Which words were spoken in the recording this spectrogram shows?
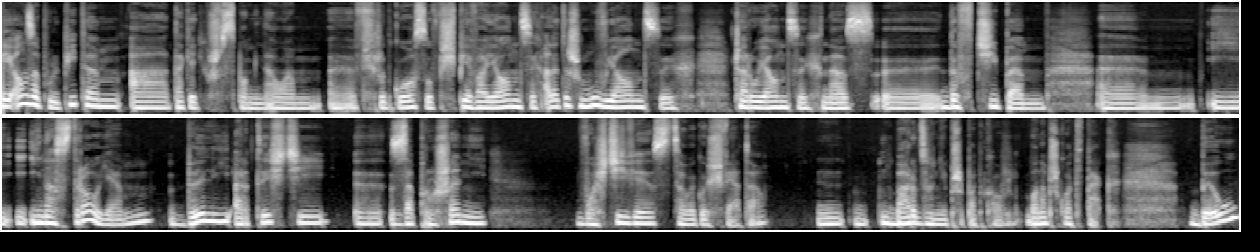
I on za pulpitem, a tak jak już wspominałam, e, wśród głosów śpiewających, ale też mówiących, czarujących nas e, dowcipem i, i, i nastrojem, byli artyści e, zaproszeni właściwie z całego świata. Bardzo nieprzypadkowi, bo na przykład tak, był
